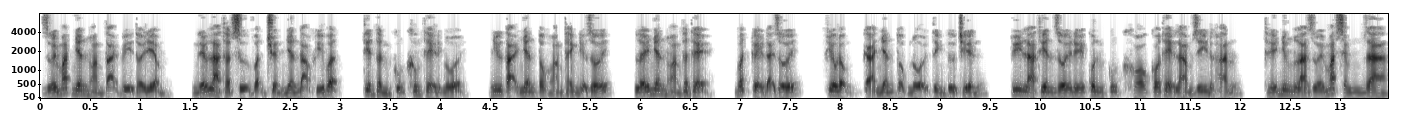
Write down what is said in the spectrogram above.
Dưới mắt nhân hoàng tại vị thời điểm, nếu là thật sự vận chuyển nhân đạo khí vận, tiên thần cũng không thể địch nổi, như tại nhân tộc hoàng thành địa giới, lấy nhân hoàng thân thể, bất kể đại giới khiêu động cả nhân tộc nội tình tử chiến, tuy là thiên giới đế quân cũng khó có thể làm gì được hắn, thế nhưng là dưới mắt xem ra,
